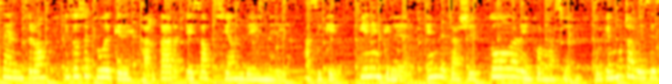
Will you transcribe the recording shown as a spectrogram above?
Centro, entonces tuve que descartar esa opción de inmediato. Así que tienen que leer en detalle toda la información, porque muchas veces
